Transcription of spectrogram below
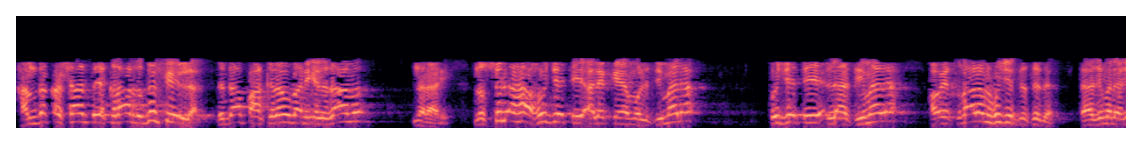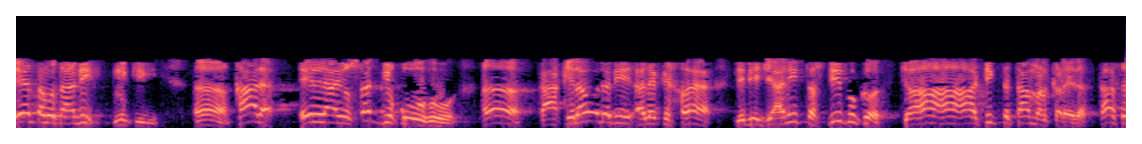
همدغه شان ته اقرار د فعل ده دا په عقلو باندې الزام نه راړي نو صلحه حجت الکه ملزمه ده حجت لازمه ده او اقرارم حجت څه ده لازمه ده غیر ته متعدی نکیږي قال الا يصدقوه اه عقلو د دې الکه د دې جاني تصدیق کو چې ها ها ټیک ته تا مړ کړی ده تاسو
